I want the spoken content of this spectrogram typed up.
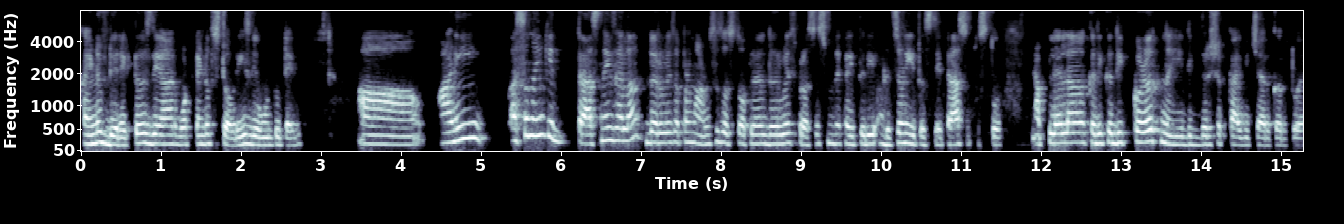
kind of directors they are what kind of stories they want to tell आणि असं नाही की त्रास नाही झाला. दरवेळेस आपण माणूसच असतो. आपल्याला दरवेळेस प्रोसेसमध्ये काहीतरी अडचण येत असते त्रास होत असतो. आपल्याला कधी कधी कळत नाही दिग्दर्शक काय विचार करतोय.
